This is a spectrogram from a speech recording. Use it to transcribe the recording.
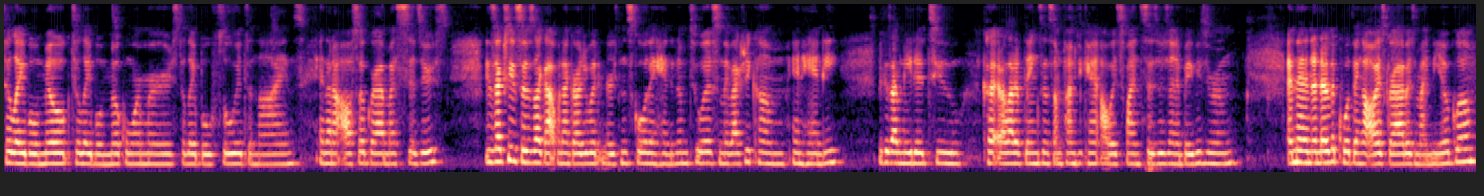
to label milk, to label milk warmers, to label fluids and lines. And then I also grab my scissors. These actually scissors I got when I graduated nursing school. They handed them to us and they've actually come in handy because I've needed to cut a lot of things and sometimes you can't always find scissors in a baby's room. And then another cool thing I always grab is my NeoGlow.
